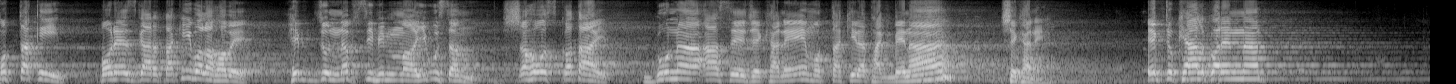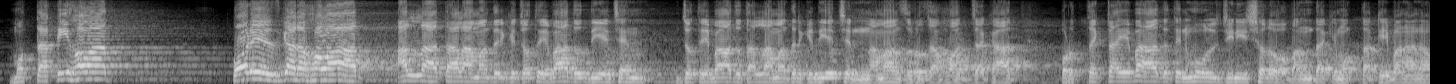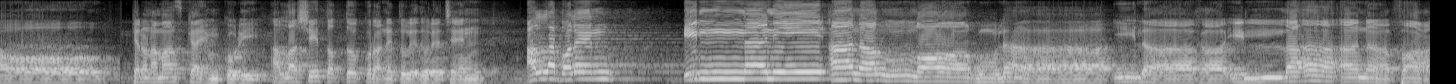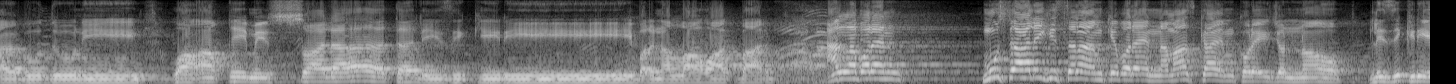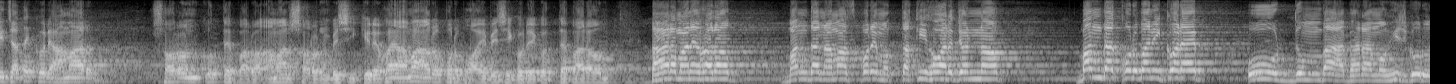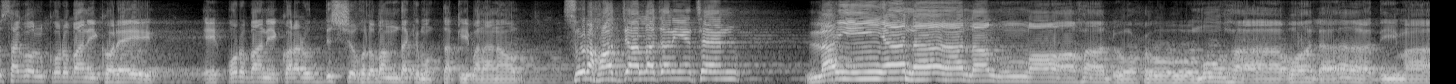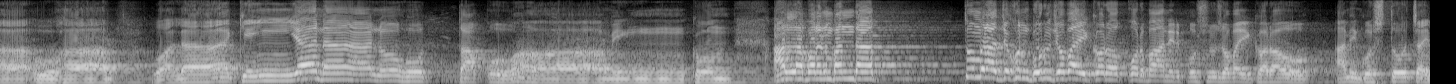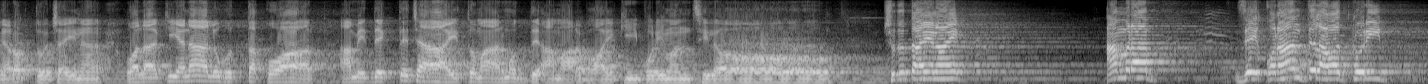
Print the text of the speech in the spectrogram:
মোত্তাকি পরেজগার তাকেই বলা হবে। হিফজুন নফসি বিম্মা ইউসাম, সহজ কথায়, গুনাহ আছে যেখানে মোত্তাকিরা থাকবে না সেখানে। একটু খেয়াল করেন না, মোত্তাকি হওয়া, পরেজগার হওয়া, আল্লাহ তাআলা আমাদেরকে যত ইবাদত দিয়েছেন, যত ইবাদত আল্লাহ আমাদেরকে দিয়েছেন, নামাজ, রোজা, হজ জাকাত প্রত্যেকটা ইবাদতের মূল জিনিস হলো বান্দাকে মোত্তাকি বানানো। কেন নামাজ কায়েম করি? আল্লাহ সেই তত্ত্ব কোরআনে তুলে ধরেছেন। আল্লাহ বলেন, ইন্নানি আনাল্লাহু লা ইলাহা ইল্লা আনা ফা'বুদুনি ওয়া আকিমিস সালাতা লিযিকরি বলেন আল্লাহু আকবার। আল্লাহ বলেন মুসা আলী ইসলামকে বলেন, নামাজ কায়েম করে এই জন্য লিজিক্রি, যাতে করে আমার স্মরণ করতে পারো, আমার স্মরণ বেশি করে হয়, আমার ওপর ভয় বেশি করে করতে পারো। তার মানে হলো, বান্দা নামাজ পড়ে মোত্তাকি হওয়ার জন্য বান্দা কোরবানি করে, উট, দুম্বা, ভেড়া, মহিষ, গরু, ছাগল কোরবানি করে। এই কোরবানি করার উদ্দেশ্য হলো বান্দাকে মোত্তাকি বানানো। সূরা হজ আল্লাহ জানিয়েছেন لن ينال الله لحومها ولا دماؤها ولكن يناله التقوى منكم আল্লাহ বলেন বান্দা তোমরা যখন গরু জবাই করো কোরবানির পশু জবাই করো আমি গোস্ত চাই না রক্ত চাই না ওয়ালা কি আনালুহু তাকওয়া আমি দেখতে চাই তোমার মধ্যে আমার ভয় কি পরিমাণ ছিল শুধু তাই নয়, আমরা যে কোরআন তেলাওয়াত করি,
